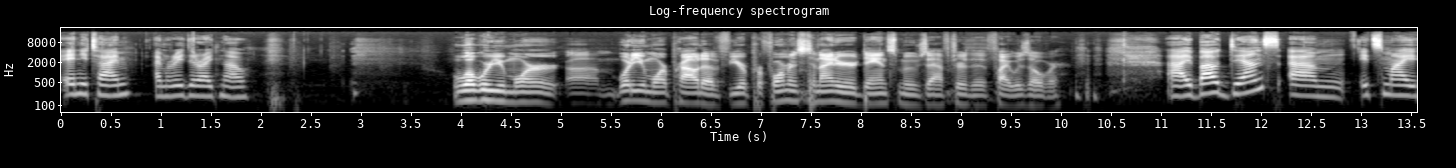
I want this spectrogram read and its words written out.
Anytime, I'm ready right now. what were you more? Um, what are you more proud of? Your performance tonight, or your dance moves after the fight was over? Uh, about dance, um, it's my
